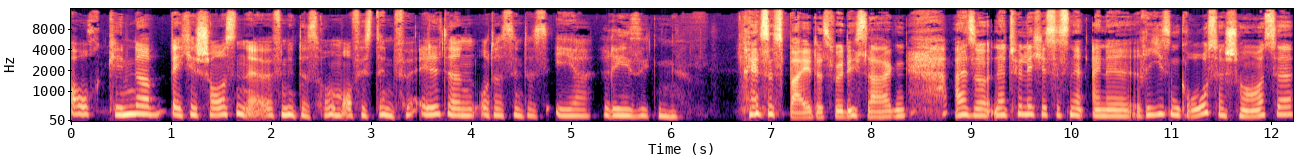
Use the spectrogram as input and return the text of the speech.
auch Kinder. Welche Chancen eröffnet das Homeoffice denn für Eltern oder sind es eher Risiken? Es ist beides, würde ich sagen. Also natürlich ist es eine, eine riesengroße Chance,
